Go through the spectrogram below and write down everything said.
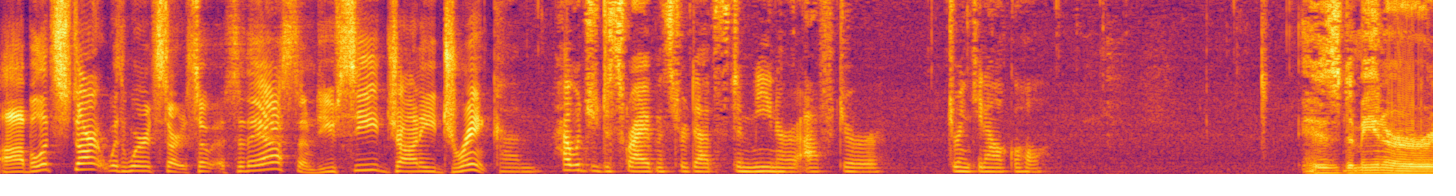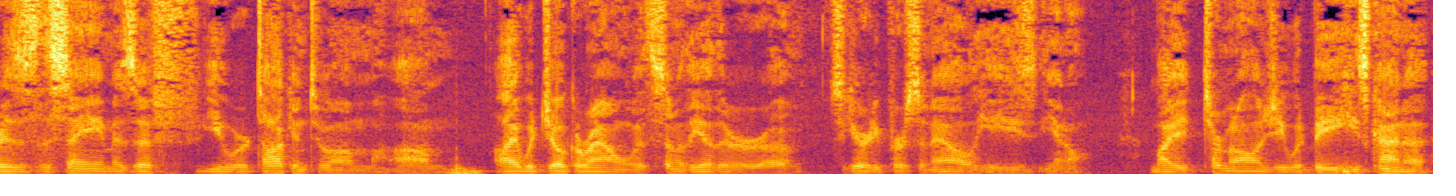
Uh, but let's start with where it started. So, so they asked him, "Do you see Johnny drink?" Um, how would you describe Mr. Depp's demeanor after drinking alcohol? His demeanor is the same as if you were talking to him. Um, I would joke around with some of the other uh, security personnel. He's, you know, my terminology would be he's kind of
